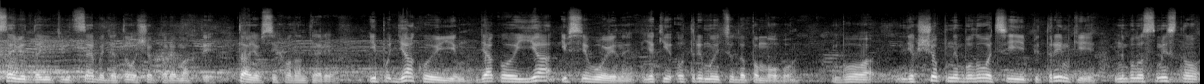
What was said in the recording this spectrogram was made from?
Все віддають від себе для того, щоб перемогти. Вітаю всіх волонтерів і подякую їм. Дякую я і всі воїни, які отримують цю допомогу. Бо якщо б не було цієї підтримки, не було смислу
